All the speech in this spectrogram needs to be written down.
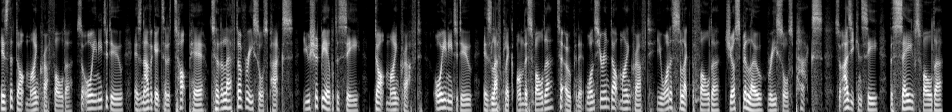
is the .minecraft folder. So all you need to do is navigate to the top here, to the left of resource packs, you should be able to see .minecraft all you need to do is left click on this folder to open it. Once you're in .minecraft, you want to select the folder just below resource packs. So as you can see, the saves folder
